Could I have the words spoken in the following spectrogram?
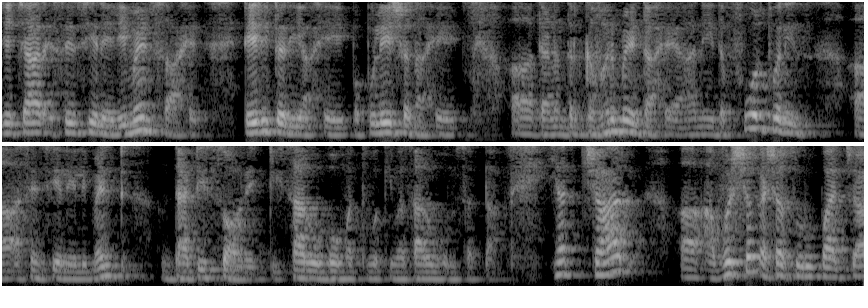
जे चार एसेन्शियल एलिमेंट्स आहेत टेरिटरी आहे पॉप्युलेशन आहे त्यानंतर गव्हर्नमेंट आहे आणि the fourth one is essential element that is sovereignty सार्वभौमत्व किंवा सार्वभौम सत्ता. ह्या चार आवश्यक अशा स्वरूपाच्या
